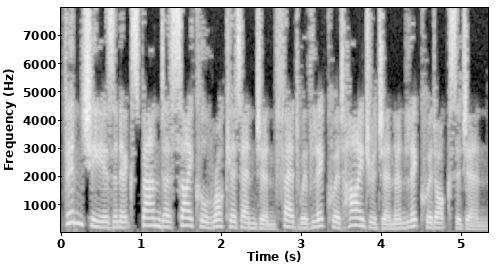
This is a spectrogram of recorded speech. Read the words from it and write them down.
Vinci is an expander cycle rocket engine fed with liquid hydrogen and liquid oxygen.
